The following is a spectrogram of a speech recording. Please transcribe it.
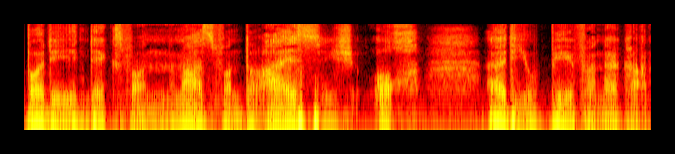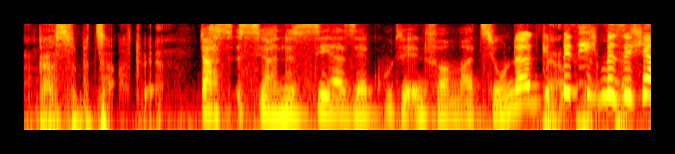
Body Index von Maß von 30 auch äh, die OP von der Krankenkasse bezahlt werden. Das ist ja eine sehr, sehr gute Information. Da bin ich mir sicher,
